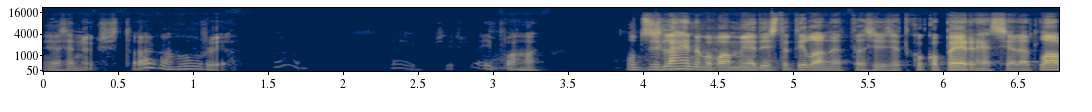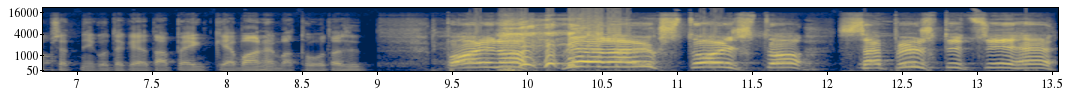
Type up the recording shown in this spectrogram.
jäsenyksistä. Aika hurjaa. Hmm. Ei, siis ei paha. Mutta siis lähinnä mä vaan mietin sitä tilannetta, siis, että koko perhe siellä, että lapset niinku tekee jotain penkkiä vanhemmat huutaa, että paina vielä yksitoista, sä pystyt siihen,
